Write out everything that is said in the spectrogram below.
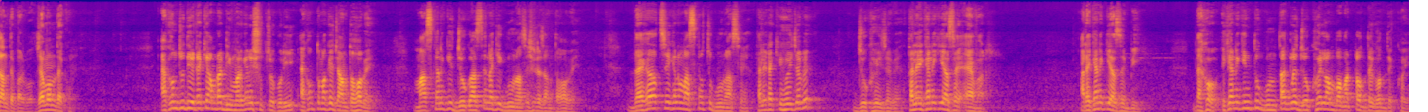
জানতে পারব। যেমন দেখো, এখন যদি এটাকে আমরা ডিমার্গেনের সূত্র করি, এখন তোমাকে জানতে হবে মাঝখানে কি যোগ আছে নাকি গুণ আছে সেটা জানতে হবে। দেখা যাচ্ছে এখানে মাঝখানে হচ্ছে গুণ আছে। তাহলে এটা কি হয়ে যাবে? যোগ হয়ে যাবে। তাহলে এখানে কি আছে? এবার আর এখানে কি আছে? বি। দেখো, এখানে কিন্তু গুণ থাকলে যোগ হয়ে লম্বা বারটা অর্ধেক অর্ধেক হয়।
